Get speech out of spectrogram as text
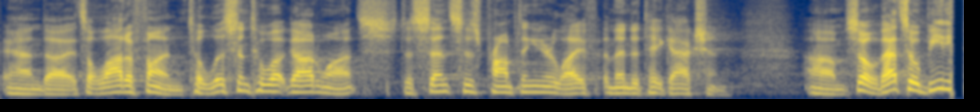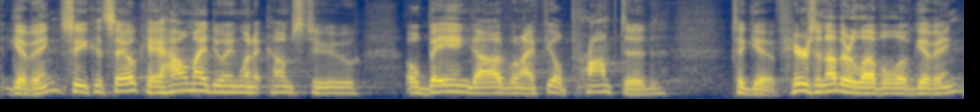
And uh, it's a lot of fun to listen to what God wants, to sense His prompting in your life, and then to take action. Um, so that's obedient giving. So you could say, okay, how am I doing when it comes to obeying God when I feel prompted to give? Here's another level of giving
